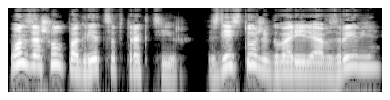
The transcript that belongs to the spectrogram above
Он зашел погреться в трактир. Здесь тоже говорили о взрыве,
